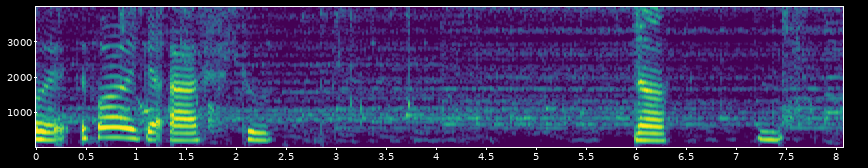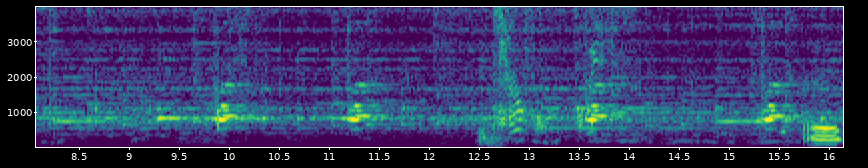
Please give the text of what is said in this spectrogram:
Wait, if I get Ashe to. Nah. Mm, wait.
